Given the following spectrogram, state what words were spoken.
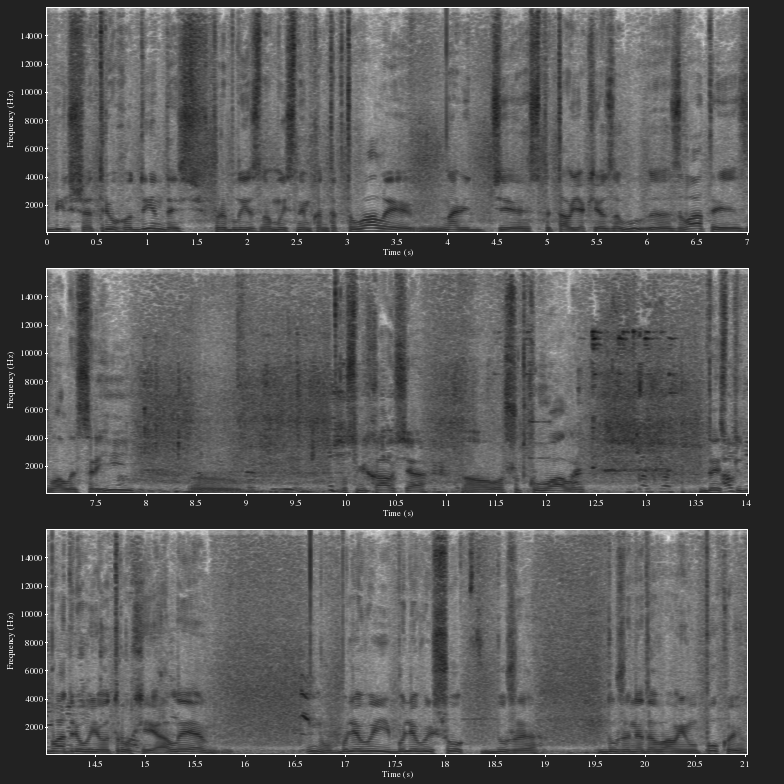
Більше трьох годин десь приблизно ми з ним контактували. Навіть е, спитав, як його е, звати. Звали Сергій, е, усміхався, шуткували. Десь підбадрював його трохи, але ну, больовий, больовий шок дуже, дуже не давав йому покою.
